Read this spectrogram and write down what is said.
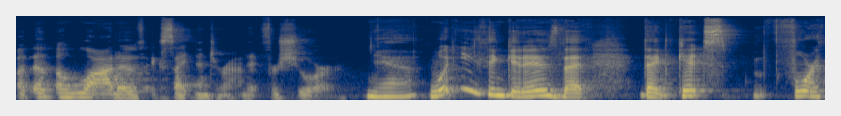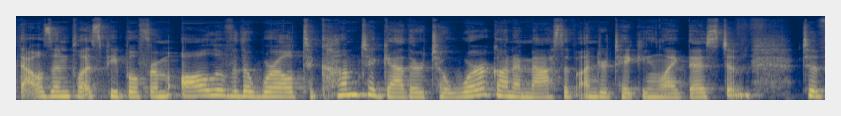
a, a lot of excitement around it for sure. Yeah. What do you think it is that that gets 4,000 plus people from all over the world to come together to work on a massive undertaking like this to to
